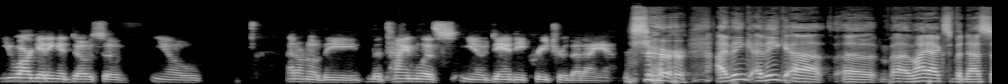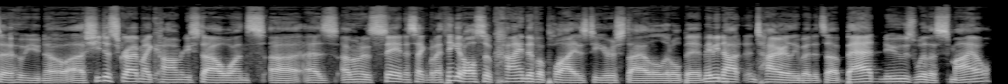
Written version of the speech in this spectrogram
you are getting a dose of you know I don't know the the timeless you know dandy creature that I am. Sure, I think I think uh, uh, uh my ex Vanessa, who you know, uh, she described my comedy style once uh, as I'm going to say it in a second, but I think it also kind of applies to your style a little bit. Maybe not entirely, but it's a bad news with a smile.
